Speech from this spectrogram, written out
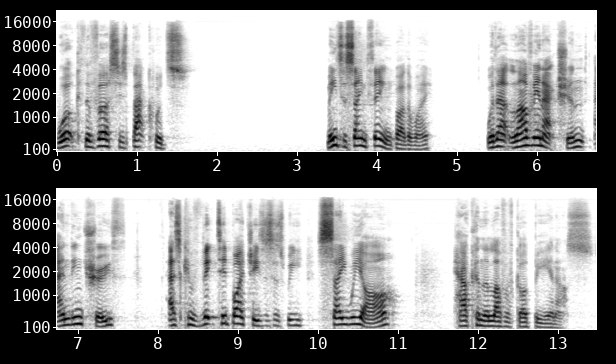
Work the verses backwards. Means the same thing, by the way. Without love in action and in truth, as convicted by Jesus as we say we are, how can the love of God be in us?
